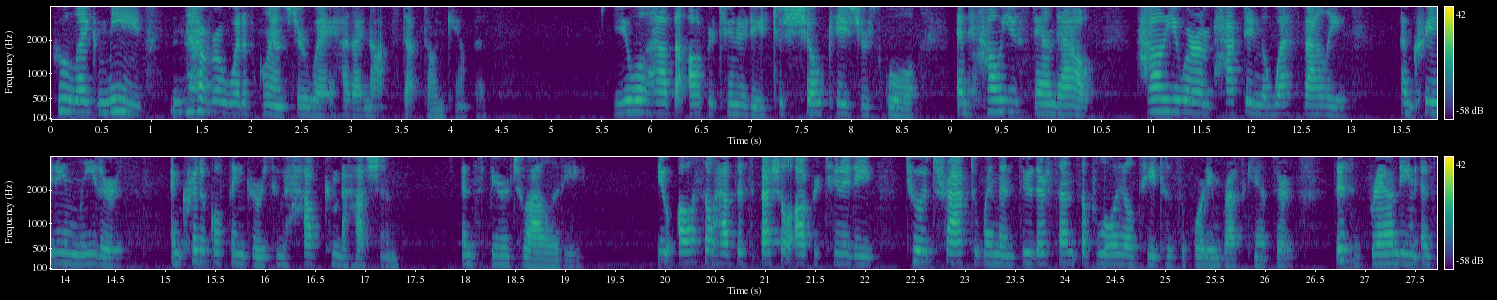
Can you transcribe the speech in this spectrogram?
who, like me, never would have glanced your way had I not stepped on campus. You will have the opportunity to showcase your school and how you stand out, how you are impacting the West Valley and creating leaders and critical thinkers who have compassion and spirituality. You also have the special opportunity to attract women through their sense of loyalty to supporting breast cancer. This branding is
